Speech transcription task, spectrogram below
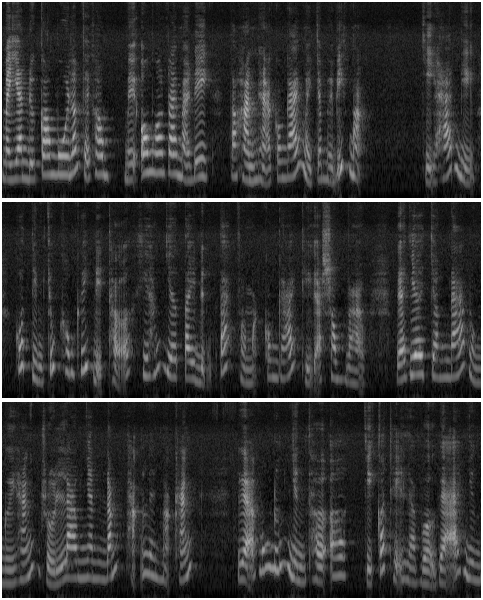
Mày giành được con vui lắm phải không? Mày ôm con trai mày đi, tao hành hạ con gái mày cho mày biết mặt. Chị há miệng, cố tìm chút không khí để thở khi hắn giơ tay định tác vào mặt con gái thì gã xông vào. Gã giơ chân đá vào người hắn rồi lao nhanh đấm thẳng lên mặt hắn. Gã muốn đứng nhìn thờ ơ, chỉ có thể là vợ gã nhưng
